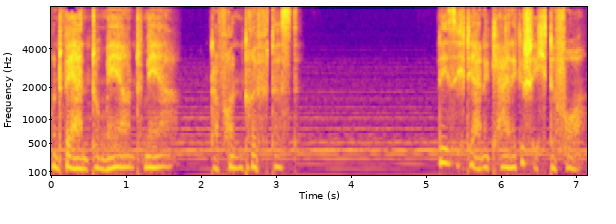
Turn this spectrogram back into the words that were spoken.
Und während du mehr und mehr davon driftest, lese ich dir eine kleine Geschichte vor.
